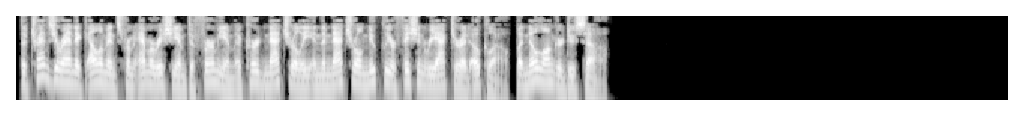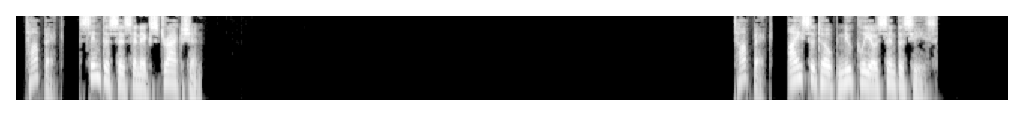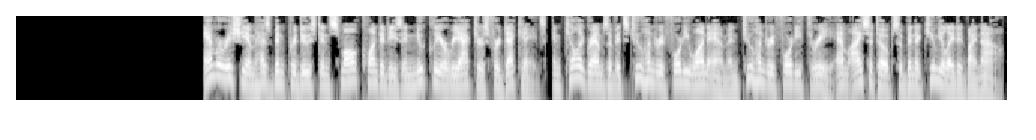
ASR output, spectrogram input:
The transuranic elements from americium to fermium occurred naturally in the natural nuclear fission reactor at Oklo, but no longer do so. Synthesis and extraction Isotope nucleosyntheses Americium has been produced in small quantities in nuclear reactors for decades, and kilograms of its 241 Am and 243 Am isotopes have been accumulated by now.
